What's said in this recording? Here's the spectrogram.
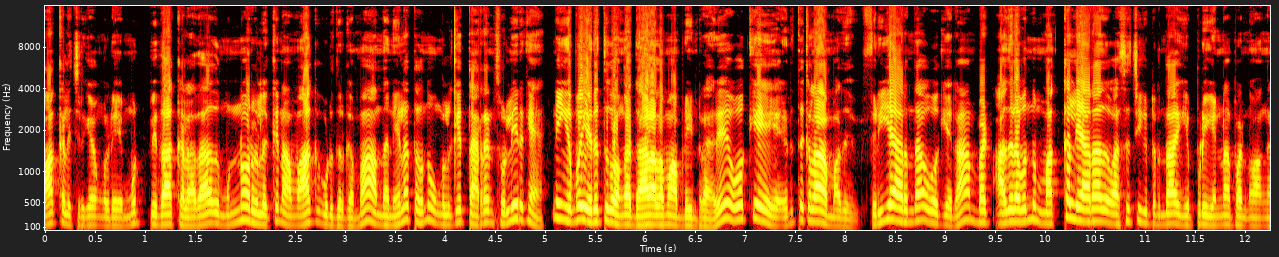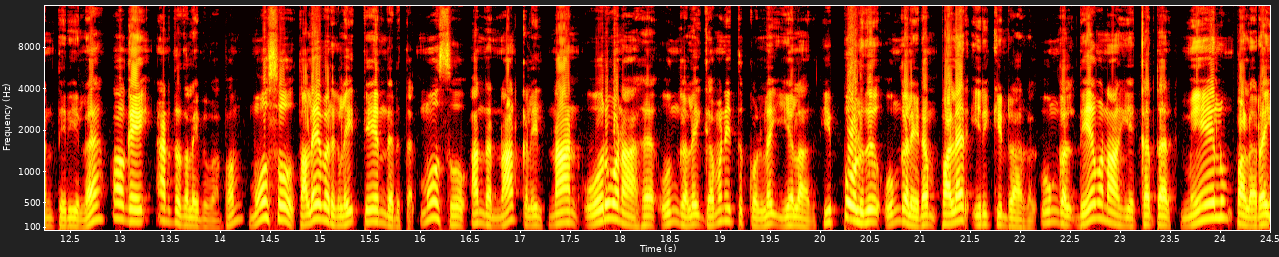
வாக்களிச்சிருக்கேன். உங்களுடைய முற்பிதாக்கள் அதாவது முன்னோர்களுக்கு நான் வாக்கு கொடுத்துருக்கேன்ப்பா. அந்த நிலத்தை வந்து உங்களுக்கு தரேன்னு சொல்லியிருக்கேன். நீங்கள் போய் எடுத்துக்கோங்க தாராளமாக அப்படின்றாரு. ஓகே எடுத்துக்கலாம். அது ஃப்ரீயாக இருந்தால் ஓகே தான். பட் அதில் வந்து மக்கள் யாராவது வசிச்சுக்கிட்டு இருந்தால் எப்படி என்ன பண்ணுவாங்கன்னு தெரியல. ஓகே அடுத்த தலைப்பு பார்ப்போம். மோசோ தலைவர்களை தேர்ந்தெடுத்தல். மோசோ அந்த நாட்களில் நான் ஒருவனாக உங்களை கவனித்துக் கொள்ள இயலாது. இப்பொழுது உங்களிடம் பலர் இருக்கின்றார்கள். உங்கள் தேவனாகிய கத்தர் மேலும் பலரை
